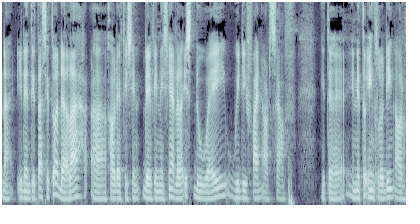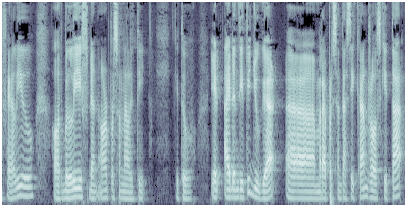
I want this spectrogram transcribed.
Nah identitas itu adalah uh, kalau definisi definisinya adalah is the way we define ourselves. Gitu ya. ini tuh including our value our belief dan our personality gitu. Identity juga uh, merepresentasikan roles kita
